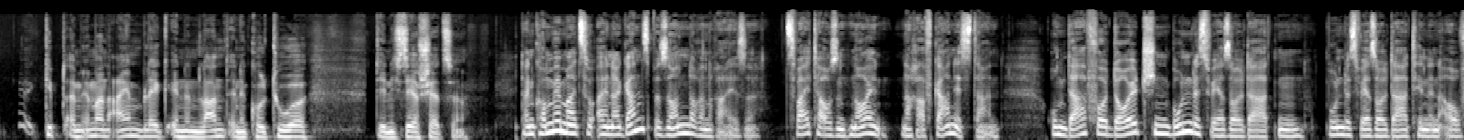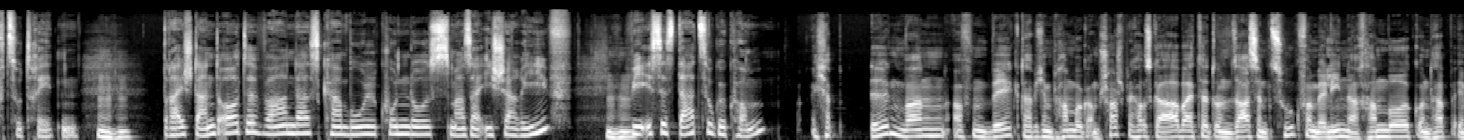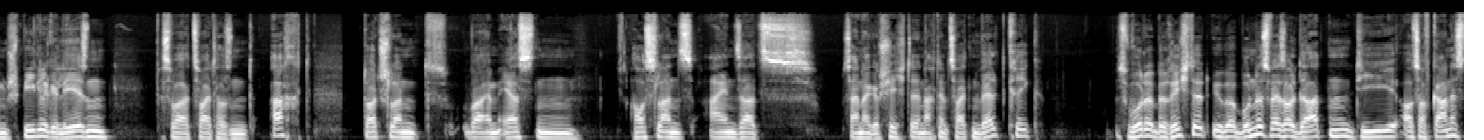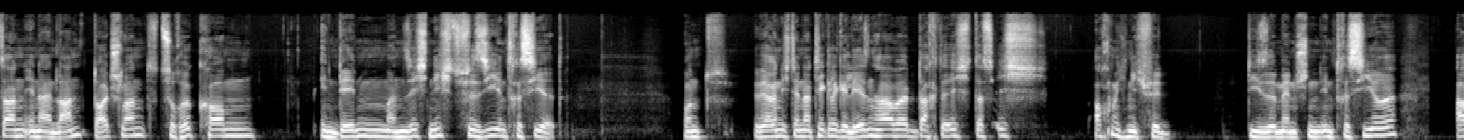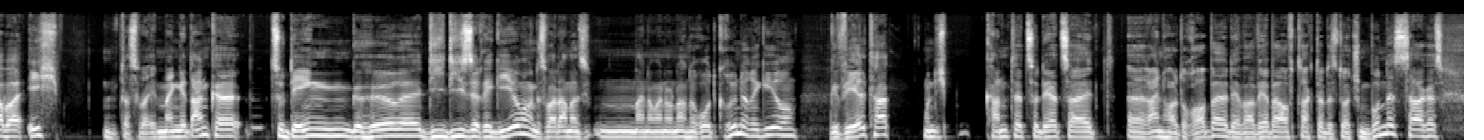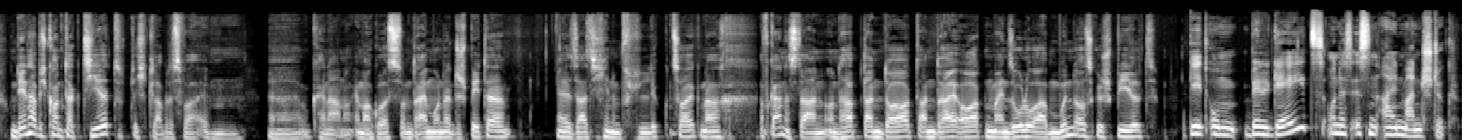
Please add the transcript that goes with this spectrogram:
gibt einem immer einen Einblick in ein Land, in eine Kultur, den ich sehr schätze. Dann kommen wir mal zu einer ganz besonderen Reise. 2009 nach Afghanistan um da vor deutschen Bundeswehrsoldaten, Bundeswehrsoldatinnen aufzutreten. Mhm. Drei Standorte waren das, Kabul, Kunduz, Masai Sharif. Mhm. Wie ist es dazu gekommen? Ich habe irgendwann auf dem Weg, da habe ich in Hamburg am Schauspielhaus gearbeitet und saß im Zug von Berlin nach Hamburg und habe im Spiegel gelesen, das war 2008, Deutschland war im ersten Auslandseinsatz seiner Geschichte nach dem Zweiten Weltkrieg. Es wurde berichtet über Bundeswehrsoldaten, die aus Afghanistan in ein Land, Deutschland, zurückkommen, in dem man sich nicht für sie interessiert. Und während ich den Artikel gelesen habe, dachte ich, dass ich auch mich nicht für diese Menschen interessiere. Aber ich, das war eben mein Gedanke, zu denen gehöre, die diese Regierung, das war damals meiner Meinung nach eine rot-grüne Regierung, gewählt hat. Und ich kannte zu der Zeit äh, Reinhold Robbe, der war Wehrbeauftragter des Deutschen Bundestages. Und den habe ich kontaktiert. Ich glaube, das war im, äh, keine Ahnung, im August. Und drei Monate später äh, saß ich in einem Flugzeug nach Afghanistan und habe dann dort an drei Orten mein Soloabend Windows gespielt. Geht um Bill Gates und es ist ein Ein-Mann-Stück.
